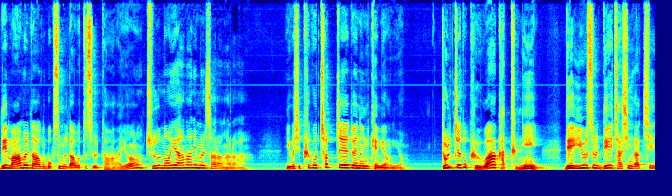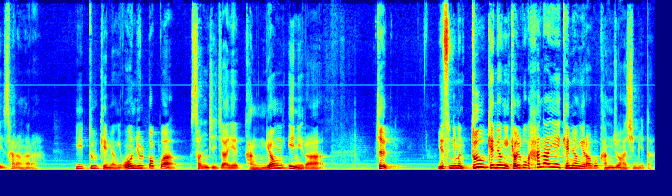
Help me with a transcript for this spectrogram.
네 마음을 다하고 목숨을 다하고 뜻을 다하여 주 너의 하나님을 사랑하라. 이것이 크고 첫째 되는 계명이요. 둘째도 그와 같으니 내 이웃을 네 자신같이 사랑하라. 이 두 계명이 온 율법과 선지자의 강령이니라. 즉 예수님은 두 계명이 결국 하나의 계명이라고 강조하십니다.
